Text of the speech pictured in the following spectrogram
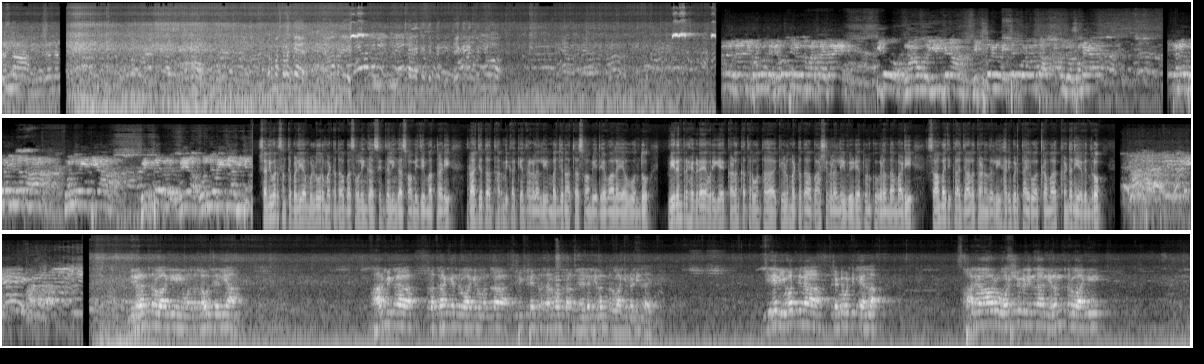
ನನ್ನ ನನ್ನ ಧರ್ಮಸ್ಥಳಕ್ಕೆ ಧರ್ಮಸ್ಥಳಕ್ಕೆ ಜೈಕರ್ ಹಾಕ್ಬೇಕು ನೀವು ವಾಹನಗಳಲ್ಲಿ ಬರುವಂತೆ ವ್ಯವಸ್ಥೆಗಳನ್ನು ಮಾಡ್ತಾ ಇದ್ದಾರೆ ಇದು ನಾವು ಇದನ್ನ ಎತ್ಕೊಳ್ಳೋ ಎಚ್ಚೆತ್ತುಕೊಳ್ಳುವಂತ ಒಂದು ಸಮಯ ತನ ಗುಣ ಇಲ್ಲದ ಒಂದು ರೀತಿಯ ವಿಚಿತ್ರ ಒಂದು ರೀತಿಯ ವಿಚಿತ್ರ ಶನಿವಾರ ಸಂತೆ ಬಳಿಯ ಮುಳ್ಳೂರು ಮಠದ ಬಸವಲಿಂಗ ಸಿದ್ಧಲಿಂಗ ಸ್ವಾಮೀಜಿ ಮಾತನಾಡಿ, ರಾಜ್ಯದ ಧಾರ್ಮಿಕ ಕೇಂದ್ರಗಳಲ್ಲಿ ಮಂಜುನಾಥ ಸ್ವಾಮಿ ದೇವಾಲಯವು ಒಂದು. ವೀರೇಂದ್ರ ಹೆಗಡೆ ಅವರಿಗೆ ಕಳಂಕ ತರುವಂತಹ ಕೀಳುಮಟ್ಟದ ಭಾಷೆಗಳಲ್ಲಿ ವಿಡಿಯೋ ತುಣುಕುಗಳನ್ನು ಮಾಡಿ, ಸಾಮಾಜಿಕ ಜಾಲತಾಣದಲ್ಲಿ ಹರಿಬಿಡ್ತಾ ಇರುವ ಕ್ರಮ ಖಂಡನೀಯವೆಂದರು. ನಿರಂತರವಾಗಿ ಒಂದು ದೌರ್ಜನ್ಯ ಧಾರ್ಮಿಕ ಶ್ರದ್ಧಾ ಕೇಂದ್ರವಾಗಿರುವಂತಹ ಶ್ರೀ ಕ್ಷೇತ್ರ ಧರ್ಮಸ್ಥಳದ ಮೇಲೆ ನಿರಂತರವಾಗಿ ನಡೀತಾ ಇದೆ. ಇದೇನು ಇವತ್ತಿನ ಚಟುವಟಿಕೆ ಅಲ್ಲ. ಸಾವಿರಾರು ವರ್ಷಗಳಿಂದ ನಿರಂತರವಾಗಿ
